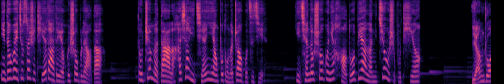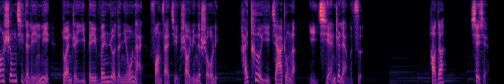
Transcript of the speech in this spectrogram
你的胃就算是铁打的也会受不了的。都这么大了，还像以前一样不懂得照顾自己。以前都说过你好多遍了，你就是不听。佯装生气的琳琳端着一杯温热的牛奶放在景少云的手里，还特意加重了“以前”这两个字。好的，谢谢，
